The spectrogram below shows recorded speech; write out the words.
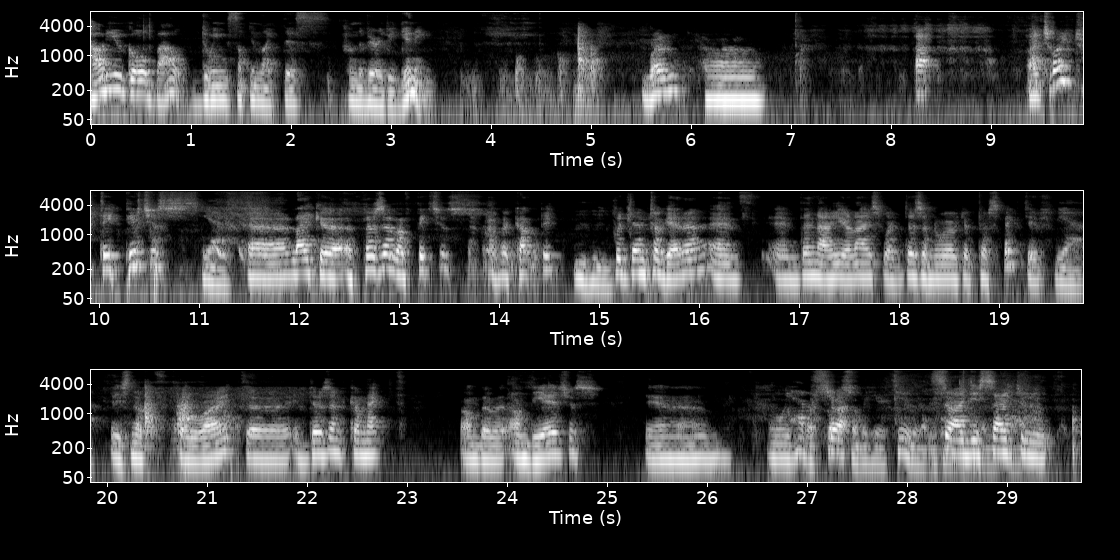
how do you go about doing something like this from the very beginning? Well, uh, I, I try to take pictures, Yeah. uh, like a, a puzzle of pictures of a cockpit, hmm put them together, and and then I realize what doesn't work. The perspective Yeah. is not all right. Uh, it doesn't connect on the on the edges. Um, And we have a So- sketch over here too. so I take a decide look at.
